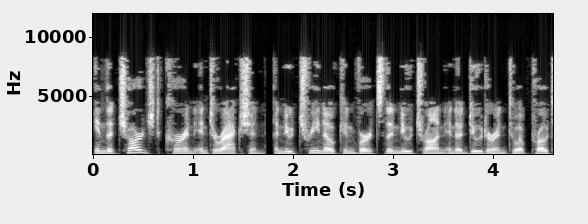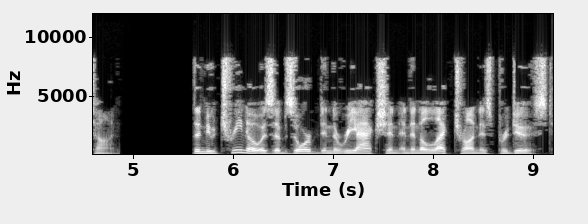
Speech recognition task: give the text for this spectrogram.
In the charged current interaction, a neutrino converts the neutron in a deuteron to a proton. The neutrino is absorbed in the reaction and an electron is produced.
